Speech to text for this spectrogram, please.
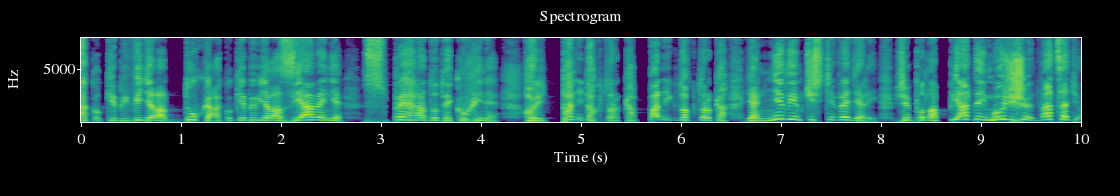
ako keby videla ducha, ako keby videla zjavenie, zbehla do tej kuchyne. Hovorí, pani doktorka, pani doktorka, ja neviem, či ste vedeli, že podľa 5. Možiše 28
